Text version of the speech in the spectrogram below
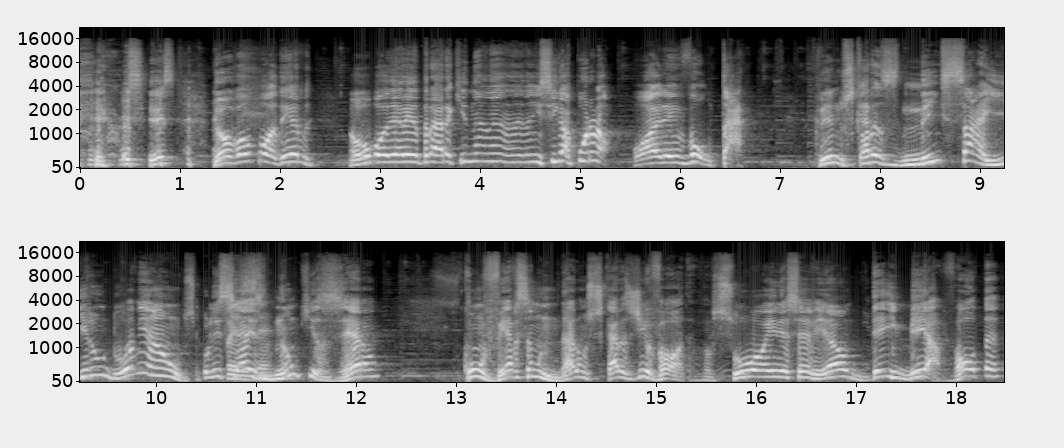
vocês não vão poder, não vão poder entrar aqui na, na- em Singapura, não. Podem voltar. Crânio, os caras nem saíram do avião. Os policiais é. não quiseram conversa, mandaram os caras de volta. Subam aí nesse avião, deem meia volta,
